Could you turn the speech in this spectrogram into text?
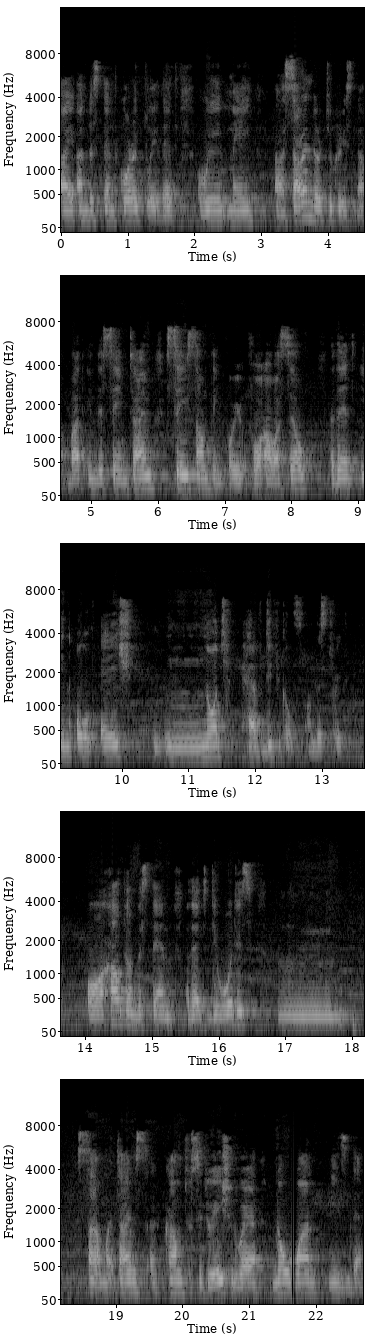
I, understand correctly that we may uh, surrender to Krishna, but in the same time say something for for ourselves that in old age mm, not have difficulties on the street, or how to understand that devotees mm, sometimes come to situation where no one needs them.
